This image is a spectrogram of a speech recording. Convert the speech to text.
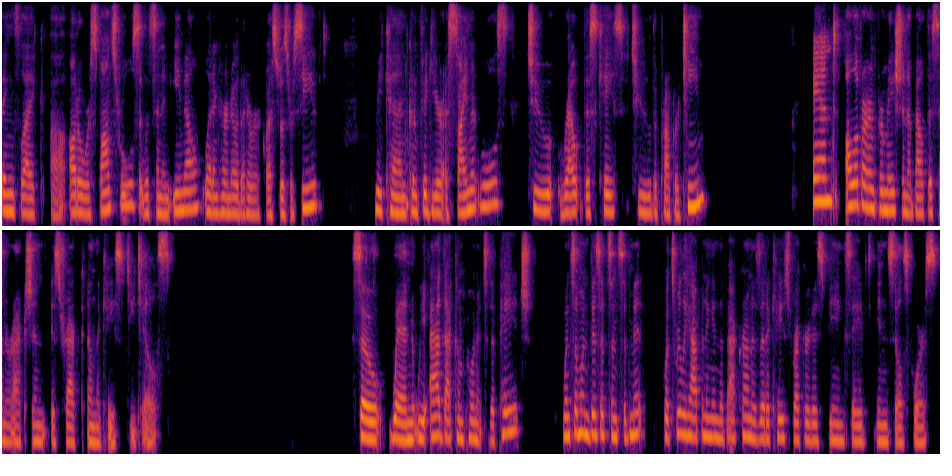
things like uh, auto response rules that would send an email letting her know that her request was received. We can configure assignment rules to route this case to the proper team. And all of our information about this interaction is tracked on the case details. So when we add that component to the page, when someone visits and submit, what's really happening in the background is that a case record is being saved in Salesforce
